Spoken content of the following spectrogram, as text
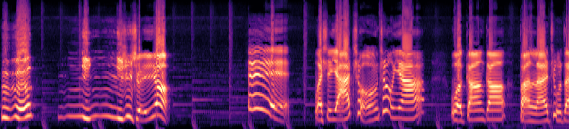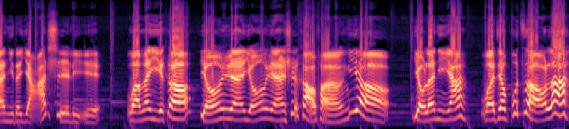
嗯 嗯，你？”你是谁呀？嘿，我是牙虫虫呀！我刚刚搬来住在你的牙齿里，我们以后永远永远是好朋友。有了你呀，我就不走了。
